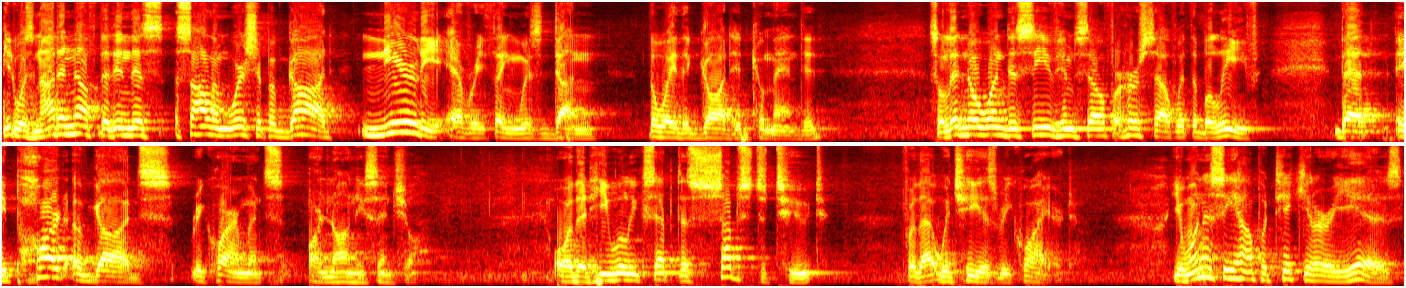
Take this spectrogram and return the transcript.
it was not enough that in this solemn worship of God, nearly everything was done the way that God had commanded. So let no one deceive himself or herself with the belief that a part of God's requirements are non essential or that he will accept a substitute for that which he is required. You want to see how particular he is?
